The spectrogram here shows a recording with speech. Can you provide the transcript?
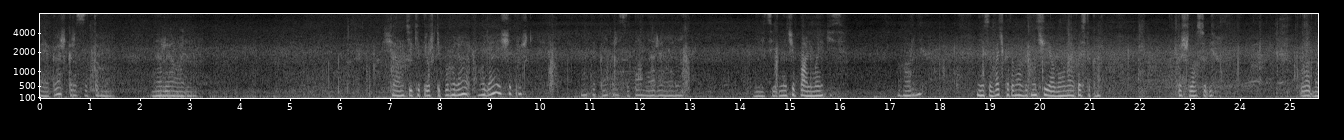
Ой, яка ж красота. Нереально. Ще вам тільки трошки погуляю, погуляю ще трошки. Ось така красота нереальна. Дивіться, наче пальми якісь гарні. Ні, собачка то, мабуть, нічия, бо вона якась така прийшла собі. Ладно.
